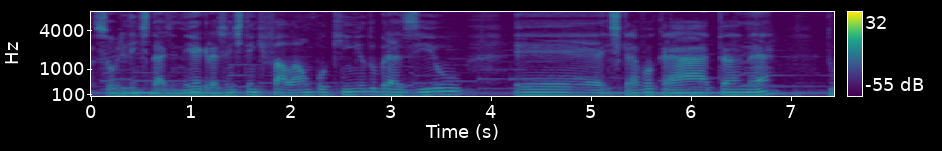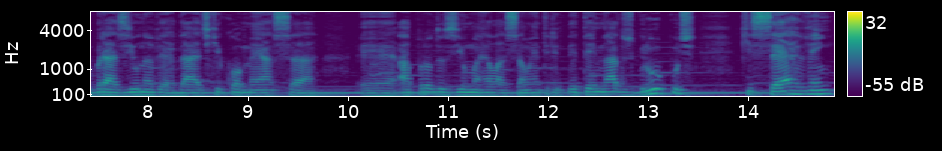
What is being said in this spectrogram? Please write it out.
sobre identidade negra, a gente tem que falar um pouquinho do Brasil é, escravocrata, né? Do Brasil, na verdade, que começa é, a produzir uma relação entre determinados grupos que servem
